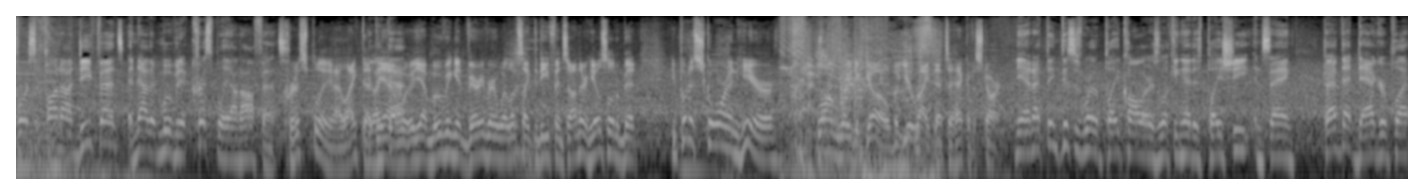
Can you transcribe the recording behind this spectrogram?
force a punt on defense, and now they're moving it crisply on offense. Crisply, I like that. Like yeah, that? yeah, moving it very, very well. Looks like the defense on their heels a little bit. You put a score in here, long way to go, but you're right, that's a heck of a start. Yeah, and I think this is where the play caller is looking at his play sheet and saying, I have that dagger play?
